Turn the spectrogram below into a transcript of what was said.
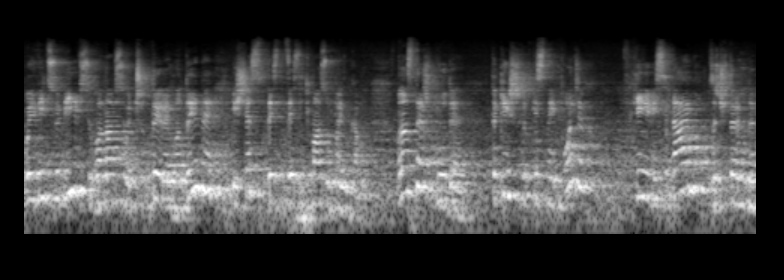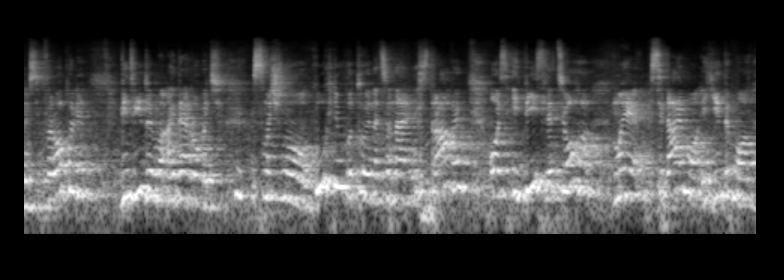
Уявіть собі, всього навсього 4 години і ще з десь 10 зупинками. У нас теж буде такий швидкісний потяг. В Києві сідаємо за 4 години в Сімферополі. Відвідуємо, Айдер робить смачну кухню, готує національні страви. Ось і після цього ми сідаємо і їдемо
